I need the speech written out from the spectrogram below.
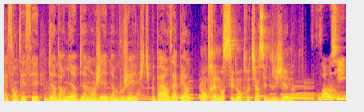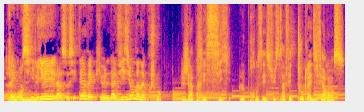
La santé, c'est bien dormir, bien manger, bien bouger, et puis tu peux pas en zapper un. L'entraînement, c'est de l'entretien, c'est de l'hygiène. Pouvoir aussi réconcilier la société avec la vision d'un accouchement. J'apprécie le processus, ça fait toute la différence.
